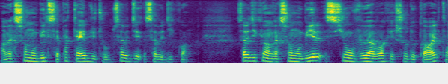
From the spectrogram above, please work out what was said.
En version mobile, c'est pas terrible du tout. Ça veut dire, quoi? Ça veut dire qu'en version mobile, si on veut avoir quelque chose de correct,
